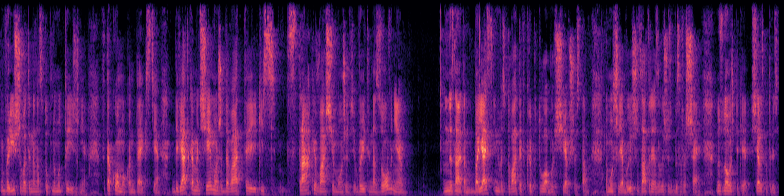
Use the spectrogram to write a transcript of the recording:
вирішувати на наступному тижні. В такому контексті дев'ятка мечей може давати якісь страхи ваші можуть вийти назовні. Не знаю, там боясь інвестувати в крипту або ще в щось там, тому що я боюсь, що завтра я залишусь без грошей. Ну знову ж таки, ще раз повторюсь,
